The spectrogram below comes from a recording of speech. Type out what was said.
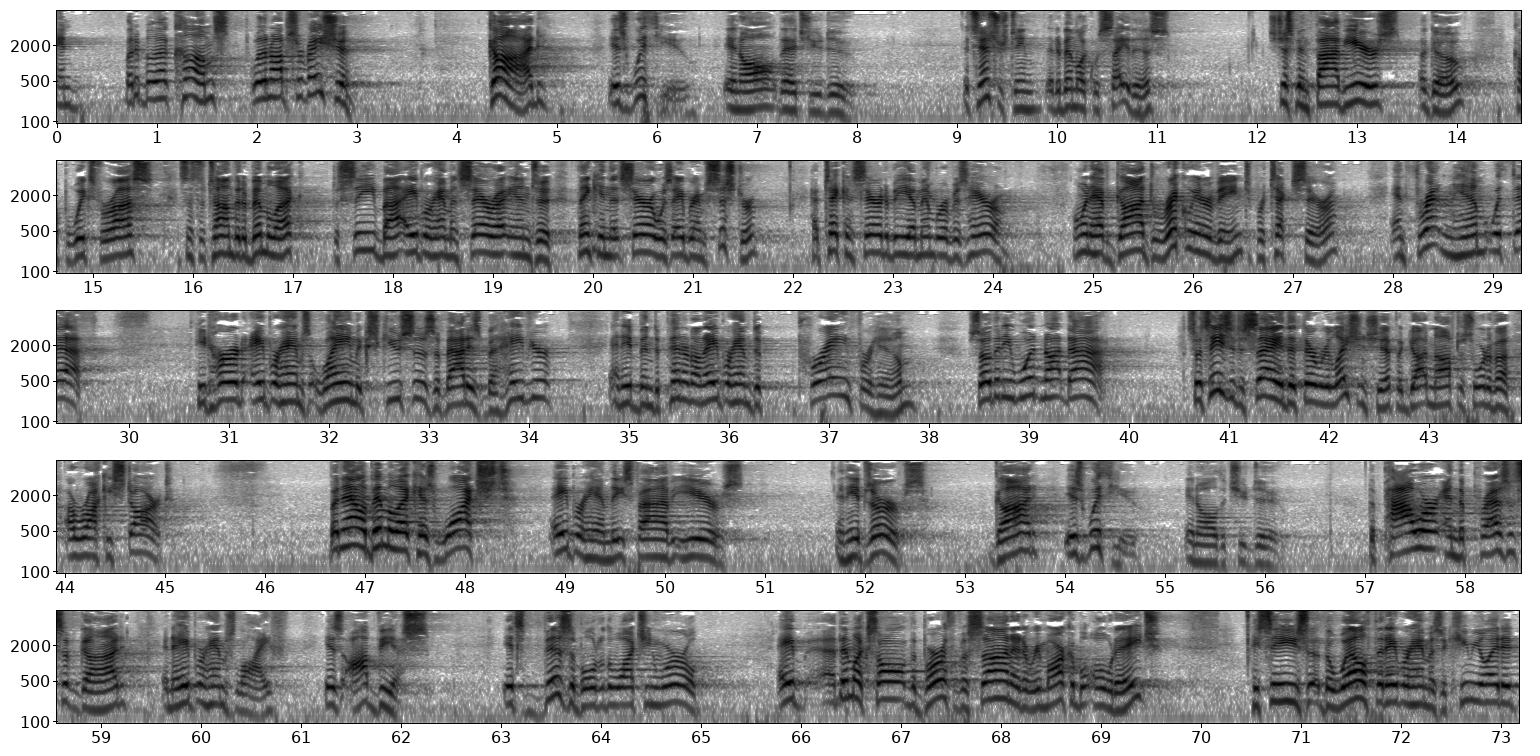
and, but it comes with an observation God is with you in all that you do. It's interesting that Abimelech would say this. It's just been five years ago, a couple weeks for us, since the time that Abimelech, deceived by Abraham and Sarah into thinking that Sarah was Abraham's sister, had taken Sarah to be a member of his harem. Only to have God directly intervene to protect Sarah and threaten him with death. He'd heard Abraham's lame excuses about his behavior, and he'd been dependent on Abraham to praying for him so that he would not die. So it's easy to say that their relationship had gotten off to sort of a, a rocky start. But now Abimelech has watched Abraham these five years, and he observes God is with you in all that you do. The power and the presence of God in Abraham's life is obvious. It's visible to the watching world. Abimelech saw the birth of a son at a remarkable old age. He sees the wealth that Abraham has accumulated,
